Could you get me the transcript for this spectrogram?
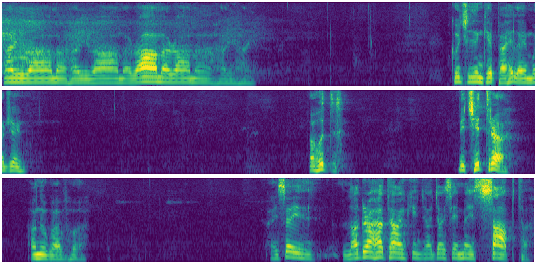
Hare Rama, Hare Rama, Rama Rama, Hare Hare. कुछ दिन के पहले मुझे बहुत विचित्र अनुभव हुआ ऐसा ही लग रहा था कि जैसे मैं सांप था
